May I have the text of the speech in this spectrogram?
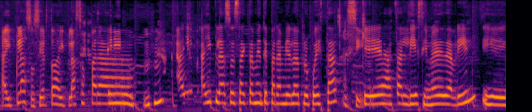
hay plazos, ¿cierto? Hay plazos para... Sí. Hay, hay plazo exactamente para enviar la propuesta, Sí. que es hasta el 19 de abril. Y,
